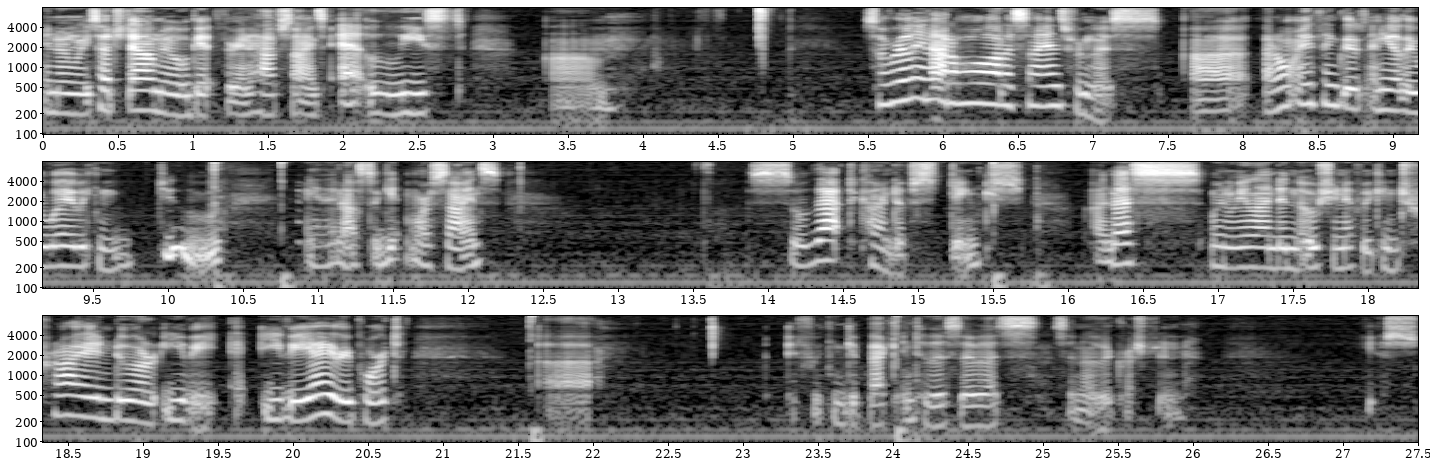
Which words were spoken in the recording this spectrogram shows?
And when we touch down, we will get three and a half signs at least. Um, so really not a whole lot of signs from this. Uh, I don't really think there's any other way we can do anything else to get more signs. So that kind of stinks. Unless when we land in the ocean, if we can try and do our EV, EVA report. Uh, if we can get back into this, though, that's, that's another question. Yes.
